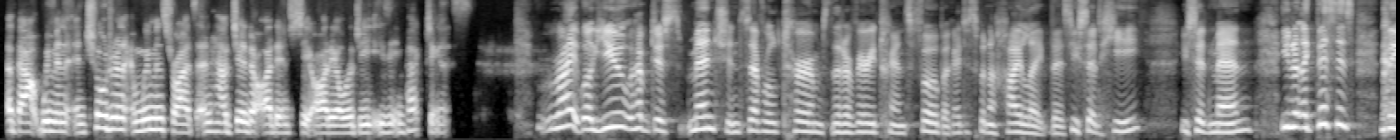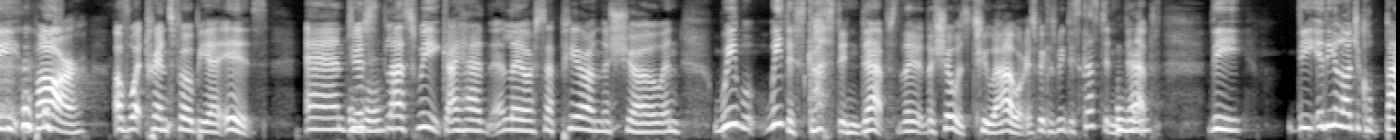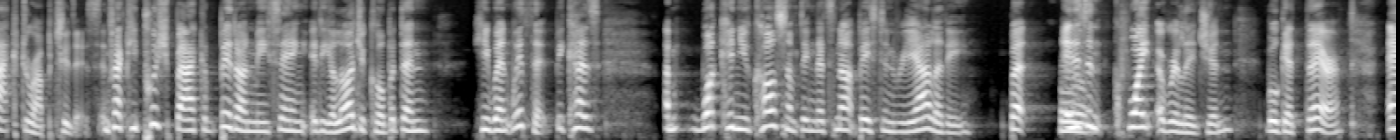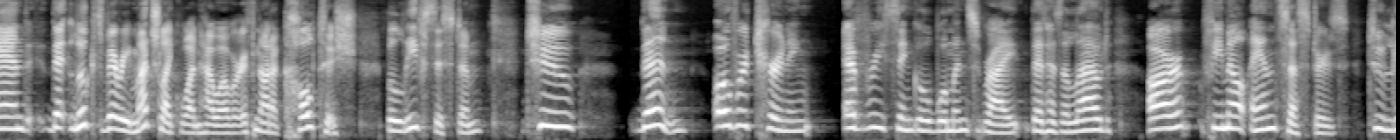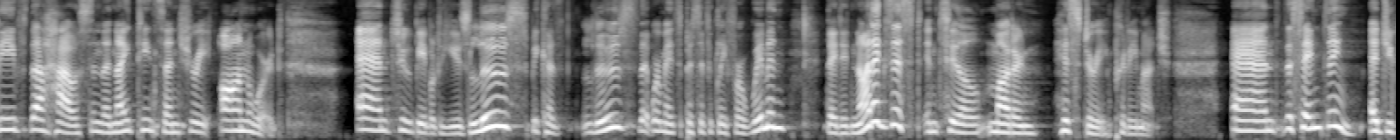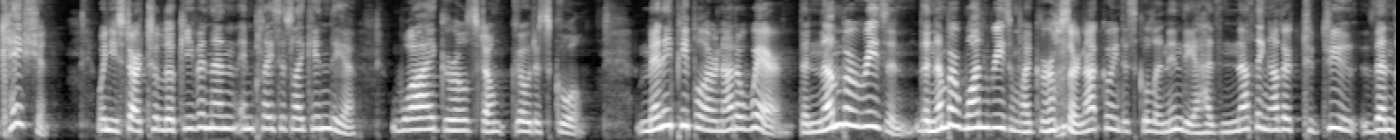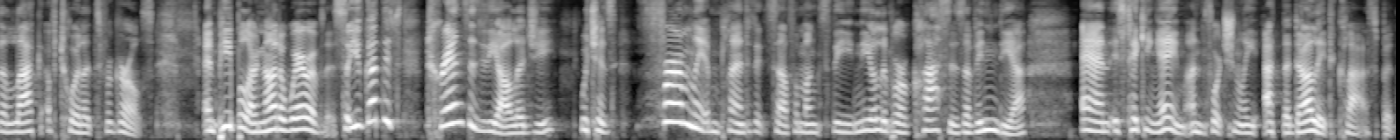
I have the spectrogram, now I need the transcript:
about women and children and women's rights and how gender identity ideology is impacting us. Right. Well, you have just mentioned several terms that are very transphobic. I just want to highlight this. You said he, you said men. You know, like this is the bar of what transphobia is. And just mm-hmm. last week, I had Leor Sapir on the show, and we we discussed in depth. the The show was two hours because we discussed in mm-hmm. depth the the ideological backdrop to this. In fact, he pushed back a bit on me saying ideological, but then he went with it because um, what can you call something that's not based in reality, but mm. isn't quite a religion? We'll get there, and that looks very much like one, however, if not a cultish belief system to then overturning every single woman's right that has allowed our female ancestors to leave the house in the 19th century onward and to be able to use loos because loos that were made specifically for women they did not exist until modern history pretty much. And the same thing education. When you start to look even then in places like india why girls don't go to school Many people are not aware the number reason, the number one reason why girls are not going to school in India has nothing other to do than the lack of toilets for girls. And people are not aware of this. So you've got this trans ideology, which has firmly implanted itself amongst the neoliberal classes of India and is taking aim, unfortunately, at the Dalit class. But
